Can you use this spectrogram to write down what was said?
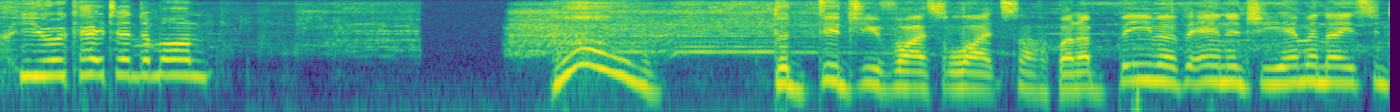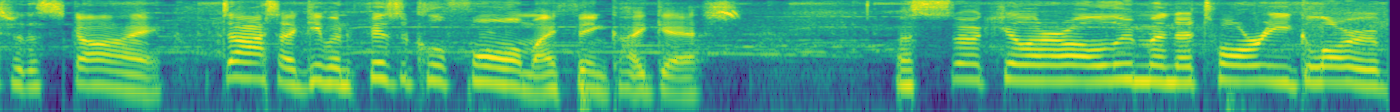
Are you okay, Tentamon? Oh, the Digivice lights up and a beam of energy emanates into the sky. Data given physical form, I think, I guess. A circular illuminatory globe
